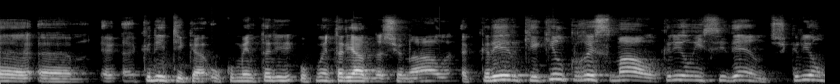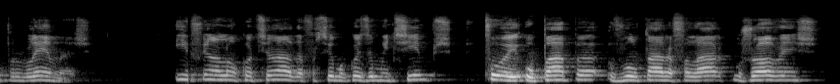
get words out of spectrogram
a, a, a crítica, o, comentari, o comentariado nacional, a querer que aquilo corresse mal, criam incidentes, criam problemas. E afinal não aconteceu nada, ofereceu uma coisa muito simples, foi o Papa voltar a falar com os jovens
